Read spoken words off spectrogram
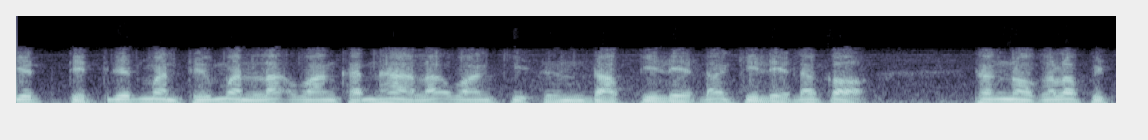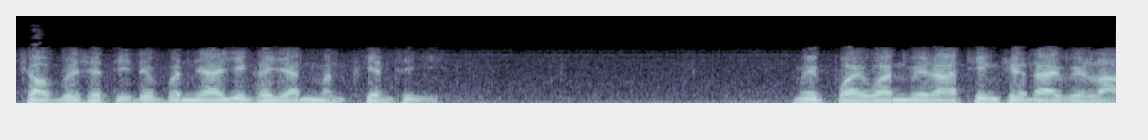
ยึดติดยึดมั่นถือมั่นละวางขันห้าละวางกิเลสดับกิเลสละกิเลสแล้วก็ข้างนอกก็รับผิดชอบด้วยสติด้วยปัญญายิ่งขยันหมันเพียรที่อีก ไม่ปล่อยวันเวลาทิ้งเสียดายเวลา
